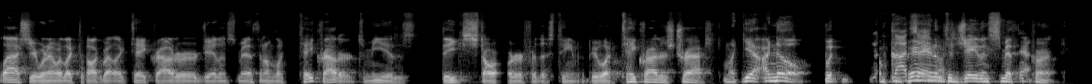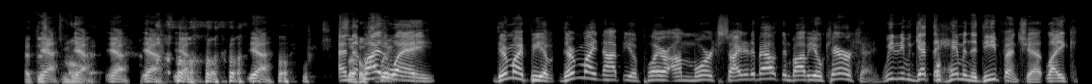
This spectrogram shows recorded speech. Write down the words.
last year when I would like talk about like Tae Crowder or Jaylon Smith, and I'm like Tae Crowder to me is the starter for this team. And people like Tae Crowder's trash. I'm like, yeah, I know, but I'm comparing him much. to Jaylon Smith yeah. currently at this yeah, moment. Yeah, yeah, yeah, yeah, yeah. And so by the way, there might be a there might not be a player I'm more excited about than Bobby Okereke. We didn't even get to him in the defense yet. Like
